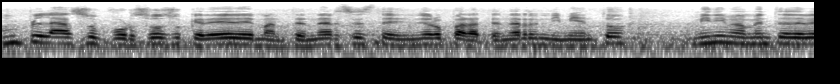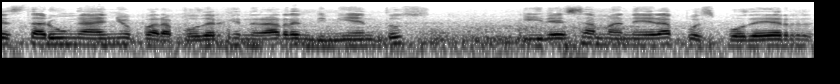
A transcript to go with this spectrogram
un plazo forzoso que debe de mantenerse este dinero para tener rendimiento. Mínimamente debe estar un año para poder generar rendimientos y de esa manera pues poder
